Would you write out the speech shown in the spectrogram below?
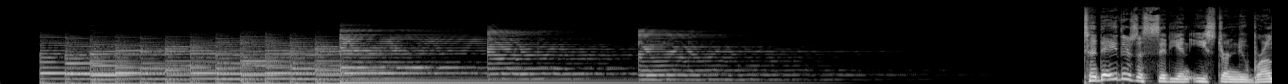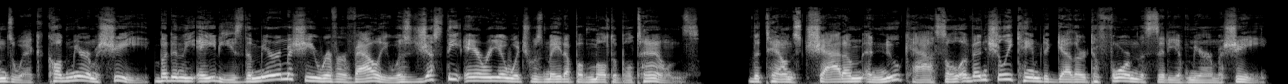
Today there's a city in eastern New Brunswick called Miramichi, but in the 80s the Miramichi River Valley was just the area which was made up of multiple towns. The towns Chatham and Newcastle eventually came together to form the city of Miramichi.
